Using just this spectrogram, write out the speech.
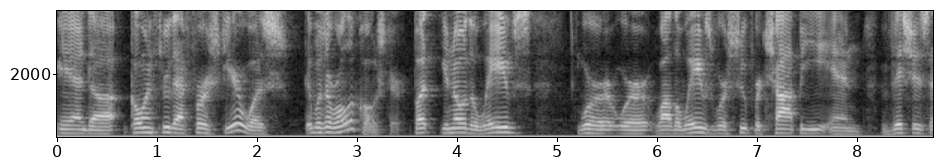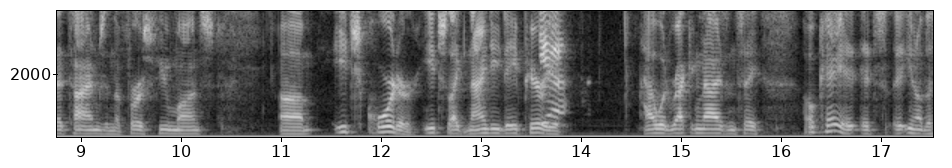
And uh, going through that first year was it was a roller coaster. But you know the waves were were while the waves were super choppy and vicious at times in the first few months. Um, each quarter, each like 90 day period, yeah. I would recognize and say, okay, it's you know the,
